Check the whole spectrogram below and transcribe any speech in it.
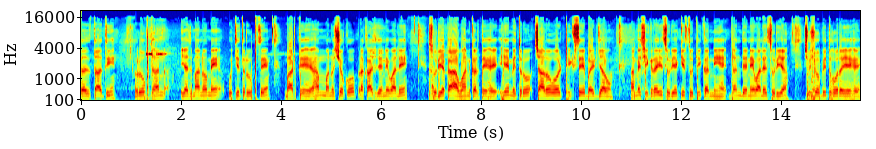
रजताती रूप धन यजमानों में उचित रूप से बांटते हैं। हम मनुष्यों को प्रकाश देने वाले सूर्य का आह्वान करते हैं। हे मित्रों, चारों ओर ठीक से बैठ जाओ। हमें शीघ्र ही सूर्य की स्तुति करनी है। धन देने वाले सूर्य सुशोभित हो रहे हैं।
